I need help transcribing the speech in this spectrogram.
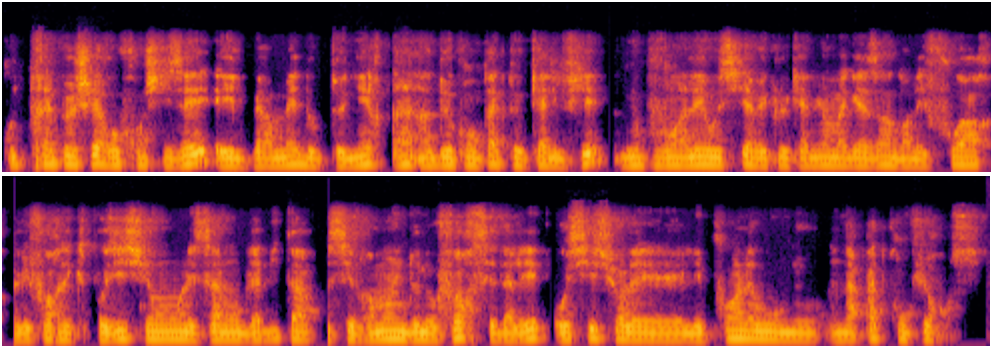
coûte très peu cher aux franchisés et il permet d'obtenir un à deux contacts qualifiés. Nous pouvons aller aussi avec le camion magasin dans les foires, les foires d'exposition, les salons de l'habitat. C'est vraiment une de nos forces, c'est d'aller aussi sur les, points là où on n'a pas de concurrence.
